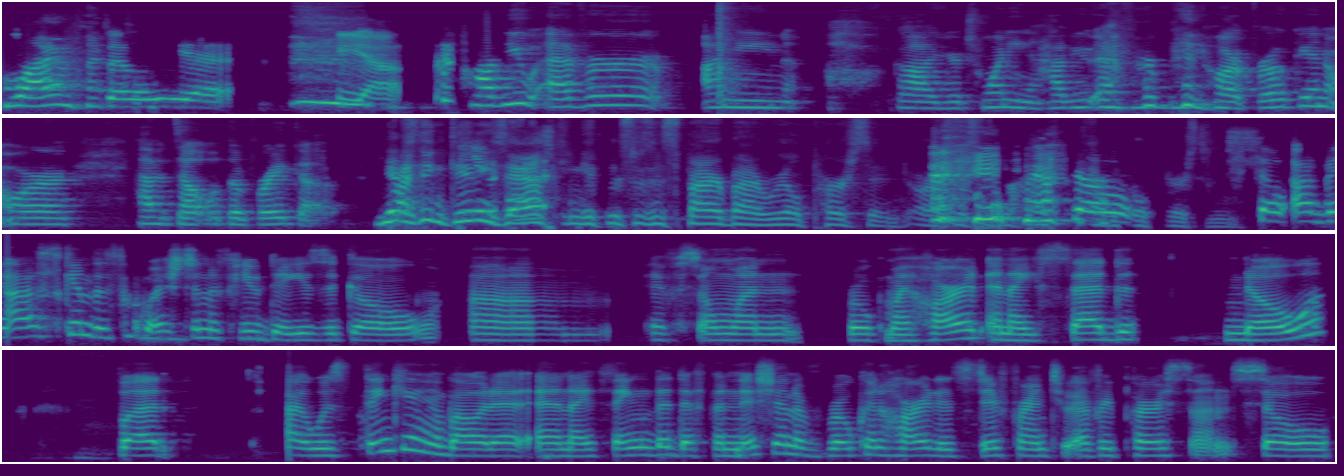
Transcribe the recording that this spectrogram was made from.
Why am I? So yeah, yeah. Have you ever, I mean, oh God, you're 20. Have you ever been heartbroken or have dealt with a breakup? Yeah, I think Denny's asking if this was inspired by a real person or if this was a hypothetical person. So I've been asking this question a few days ago. Um, if someone broke my heart, and I said no, but I was thinking about it, and I think the definition of broken heart is different to every person. So,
